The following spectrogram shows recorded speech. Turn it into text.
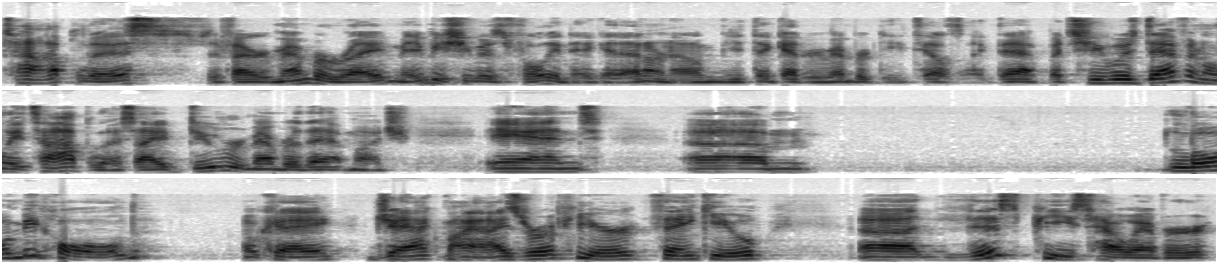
topless, if I remember right. Maybe she was fully naked. I don't know. You'd think I'd remember details like that. But she was definitely topless. I do remember that much. And um, lo and behold, okay, Jack, my eyes are up here. Thank you. Uh, this piece, however,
